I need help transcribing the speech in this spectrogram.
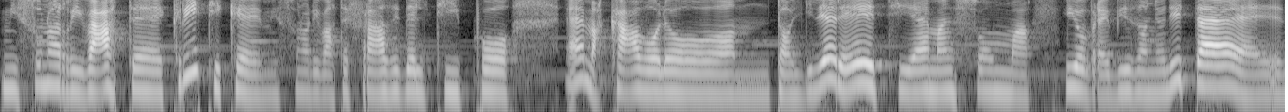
Mi sono arrivate critiche, mi sono arrivate frasi del tipo eh ma cavolo mm, togli le reti, eh ma insomma io avrei bisogno di te,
